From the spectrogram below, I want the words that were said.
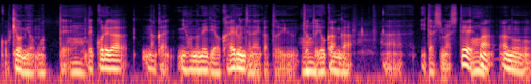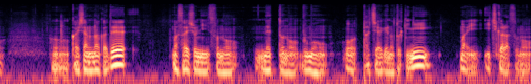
こう興味を持って、でこれがなんか日本のメディアを変えるんじゃないかというちょっと予感がいたしまして、まあ、あの会社の中で、まあ、最初にそのネットの部門を立ち上げの時に、まあ、一からその,、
